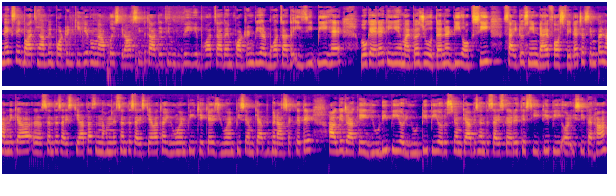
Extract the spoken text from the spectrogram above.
नेक्स्ट एक बात यहाँ पे इंपॉर्टेंट की है वो मैं आपको इस ग्राफ से बता देती हूँ, क्योंकि ये बहुत ज़्यादा इंपॉर्टेंट भी है और बहुत ज़्यादा ईजी भी है। वो कह रहा है कि ये हमारे पास जो होता है ना डी ऑक्सी साइटोसिन डायफॉस्फेट अच्छा सिंपल हमने क्या सेंथेसाइज किया था हमने सेंथेसाइज किया हुआ था यूएमपी ठीक है, इस यूएमपी से हम क्या भी बना सकते थे, आगे जाके यूडीपी और यूटीपी और उससे हम क्या भी सेंथेसाइज कर रहे थे सी और इसी तरह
